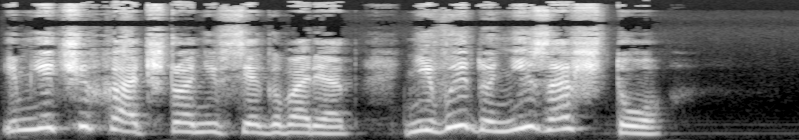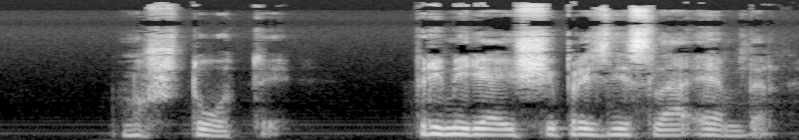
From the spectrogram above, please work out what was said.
и мне чихать, что они все говорят. Не выйду ни за что. — Ну что ты, — примиряюще произнесла Эмбер, —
